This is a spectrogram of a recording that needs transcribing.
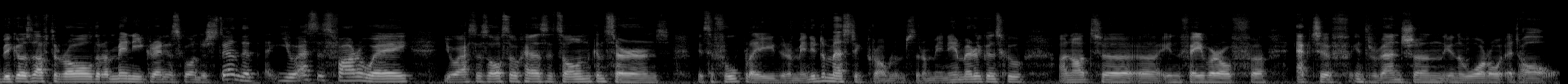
because after all, there are many Ukrainians who understand that U.S. is far away. U.S. also has its own concerns. It's a full play. There are many domestic problems. There are many Americans who are not uh, uh, in favor of uh, active intervention in the war at all.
